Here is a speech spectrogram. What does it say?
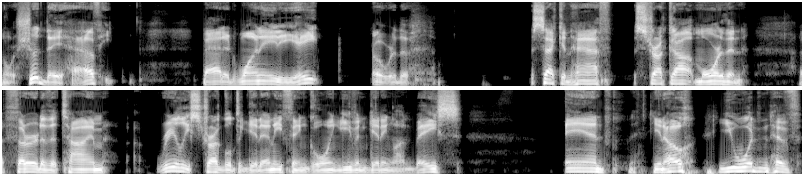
nor should they have. He batted 188 over the second half, struck out more than a third of the time, really struggled to get anything going, even getting on base. And, you know, you wouldn't have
